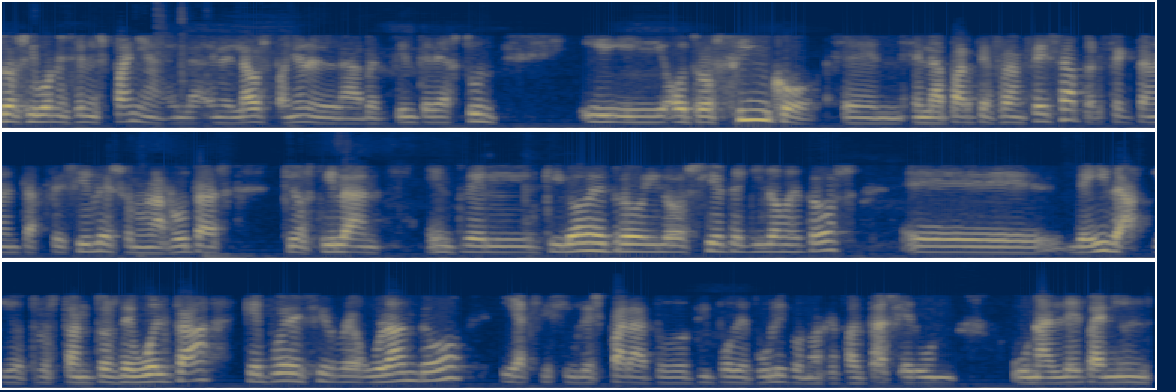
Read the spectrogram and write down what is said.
dos ibones en España, en, el lado español, en la vertiente de Astún, y otros cinco en, en la parte francesa, perfectamente accesibles. Son unas rutas que oscilan entre el kilómetro y los siete kilómetros eh, de ida y otros tantos de vuelta que puedes ir regulando y accesibles para todo tipo de público. No hace falta ser un, un atleta ni un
